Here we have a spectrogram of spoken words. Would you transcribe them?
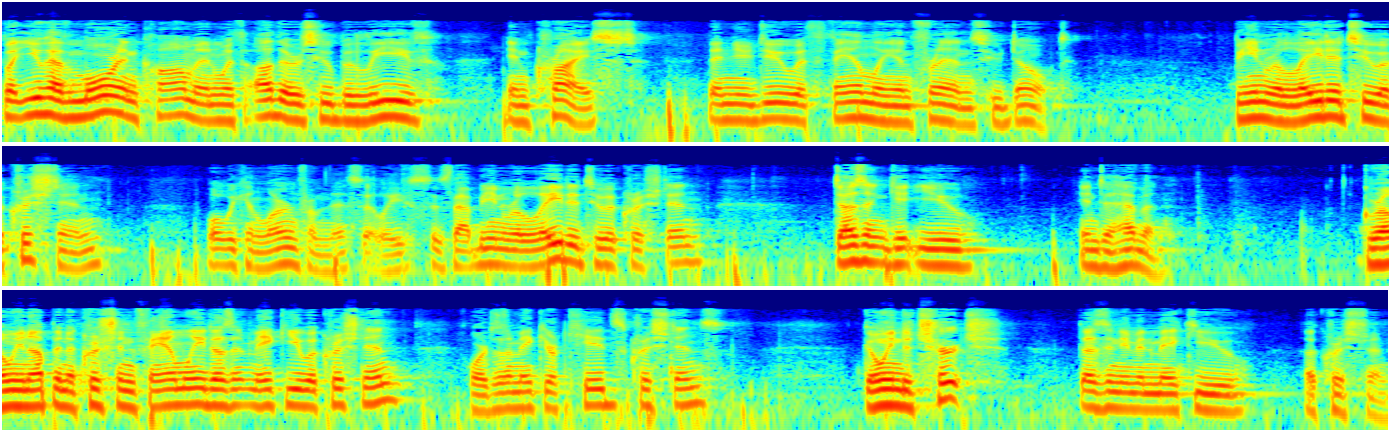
But you have more in common with others who believe in Christ than you do with family and friends who don't. Being related to a Christian, what we can learn from this at least, is that being related to a Christian doesn't get you into heaven. Growing up in a Christian family doesn't make you a Christian, or doesn't make your kids Christians. Going to church doesn't even make you a Christian.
